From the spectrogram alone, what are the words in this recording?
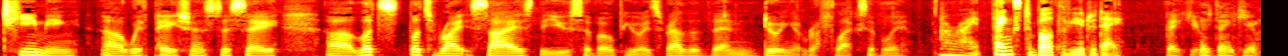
teaming uh, with patients to say, uh, let's let's right size the use of opioids rather than doing it reflexively. All right. Thanks to both of you today. Thank you. thank you.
